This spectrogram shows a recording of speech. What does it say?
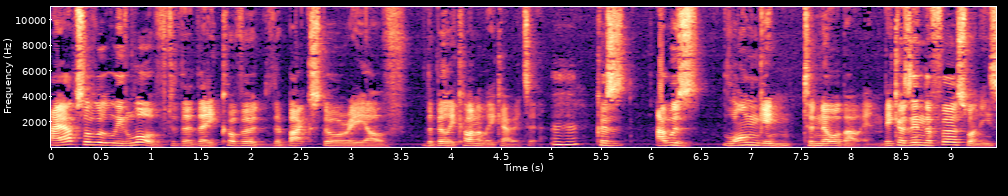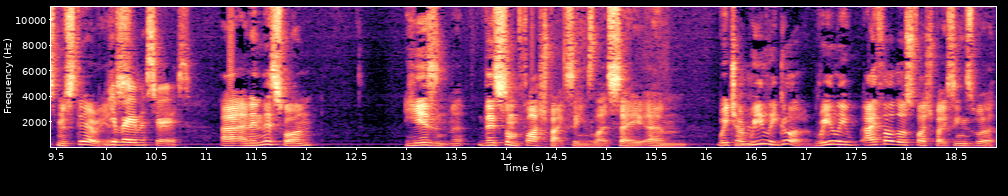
I absolutely loved that they covered the backstory of the Billy Connolly character. Mm-hmm. because I was longing to know about him because in the first one he's mysterious. you're very mysterious Uh, and in this one, he isn't. There's some flashback scenes, let's say, um, which Mm-hmm. are really good. Really, I thought those flashback scenes were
